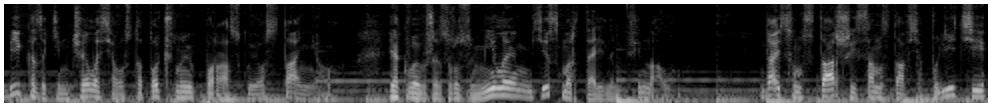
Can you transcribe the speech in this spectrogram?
Бійка закінчилася остаточною поразкою останнього, як ви вже зрозуміли, зі смертельним фіналом. Дайсон старший сам здався поліції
